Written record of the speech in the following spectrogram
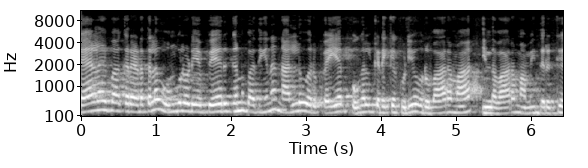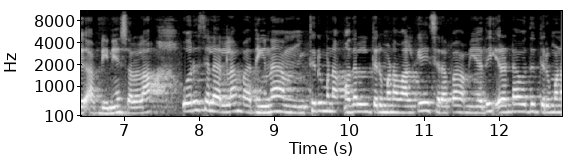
வேலை பார்க்குற இடத்துல உங்களுடைய பேருக்குன்னு பார்த்தீங்கன்னா நல்ல ஒரு பெயர் புகழ் கிடைக்கக்கூடிய ஒரு வாரமாக இந்த வாரம் அமைந்திருக்கு அப்படின்னே சொல்லலாம். ஒரு சிலர்லாம் பார்த்தீங்கன்னா திருமணம் முதல் திருமண வாழ்க்கை சிறப்பாக அமையாது. இரண்டாவது திருமண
